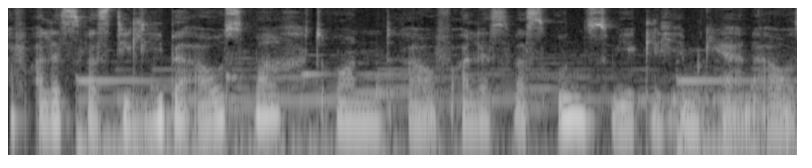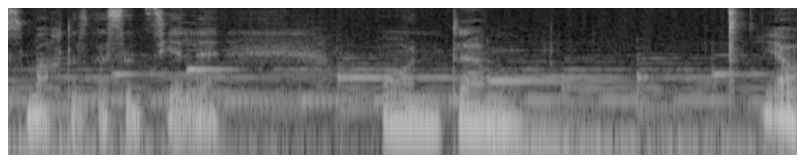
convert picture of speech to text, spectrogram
auf alles, was die Liebe ausmacht und auf alles, was uns wirklich im Kern ausmacht, das Essentielle. Und ähm, ja,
